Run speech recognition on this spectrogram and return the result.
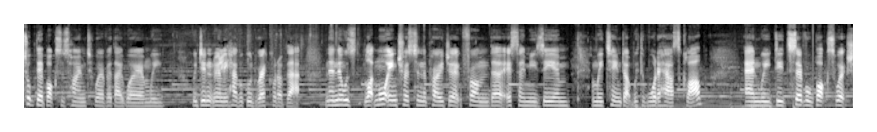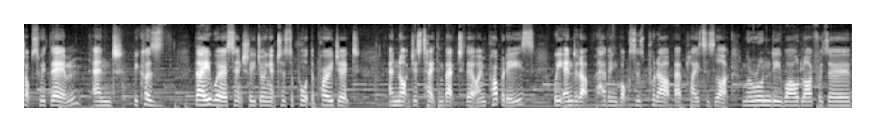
took their boxes home to wherever they were and we we didn't really have a good record of that. And then there was like more interest in the project from the SA Museum and we teamed up with the Waterhouse Club and we did several box workshops with them and because they were essentially doing it to support the project and not just take them back to their own properties, we ended up having boxes put up at places like Moorunde Wildlife Reserve.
